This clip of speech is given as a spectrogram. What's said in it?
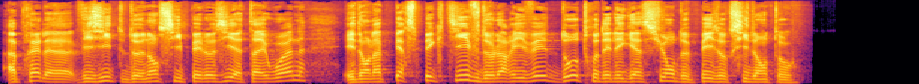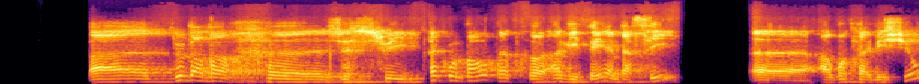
après la visite de Nancy Pelosi à Taïwan et dans la perspective de l'arrivée d'autres délégations de pays occidentaux? Bah, Tout d'abord, euh, je suis très content d'être invité merci. Euh, à votre émission,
